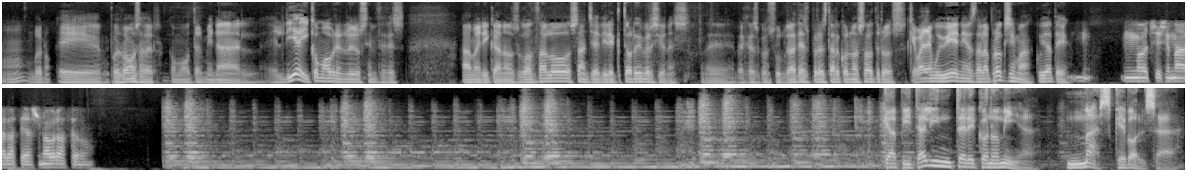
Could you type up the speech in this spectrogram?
Ah, bueno, eh, pues vamos a ver cómo termina el, el, día y cómo abren los índices americanos. Gonzalo Sánchez, director de inversiones de, de GESConsul. Gracias por estar con nosotros. Que vaya muy bien y hasta la próxima. Cuídate. Muchísimas gracias. Un abrazo. Capital Intereconomía, más que bolsa.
